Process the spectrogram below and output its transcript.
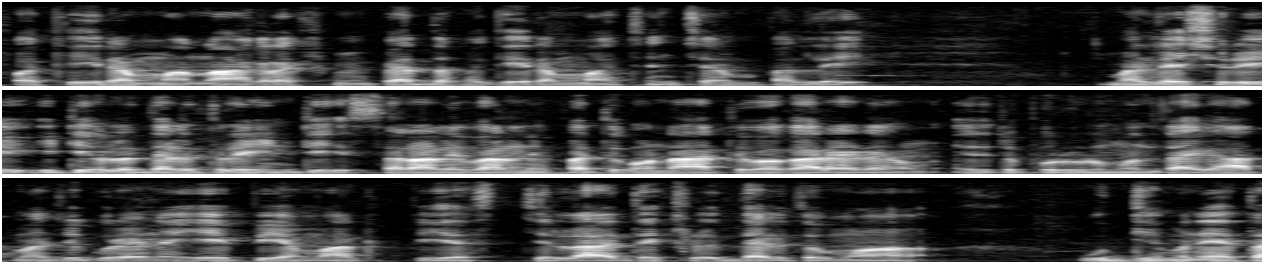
ఫకీరమ్మ నాగలక్ష్మి పెద్ద ఫకీరమ్మ చెంచంపల్లి మల్లేశ్వరి ఇటీవల దళితుల ఇంటి స్థలాలు ఇవ్వాలని పత్తికొండ ఆర్టీఓ కార్యాలయం ఎదుటి పురుగుల ముందాగా ఆత్మహత్యకు గురైన ఏపీఎంఆర్పిఎస్ జిల్లా అధ్యక్షుడు దళిత ఉమా ఉద్యమ నేత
